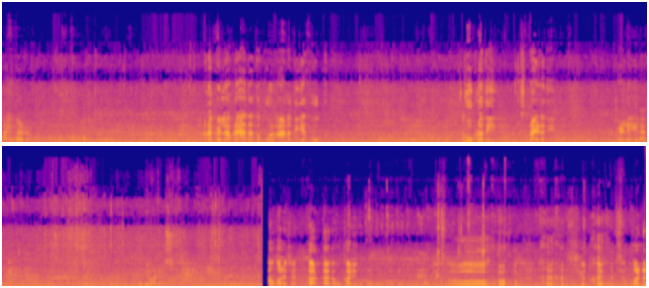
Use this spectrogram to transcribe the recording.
ખાઈ પડે અને પહેલા આપણે આવ્યા હતા તો આ નથી કે કોક. કોક નથી સ્પ્રાઇટ હતી. શું કરે છે? કર કર શું કર્યું ઓ મને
